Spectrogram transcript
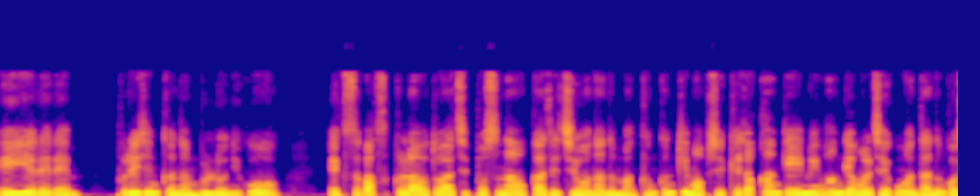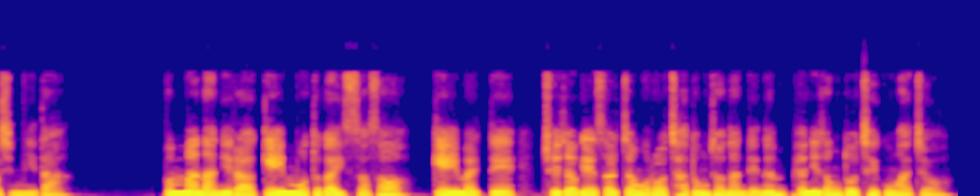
ALLM, 프리싱크는 물론이고 엑스박스 클라우드와 지포스 나우까지 지원하는 만큼 끊김없이 쾌적한 게이밍 환경을 제공한다는 것입니다. 뿐만 아니라 게임 모드가 있어서 게임할 때 최적의 설정으로 자동 전환되는 편의성도 제공하죠.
